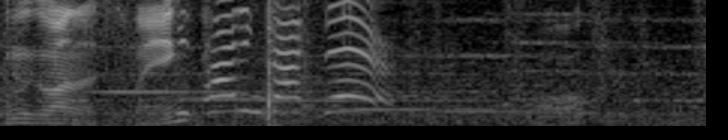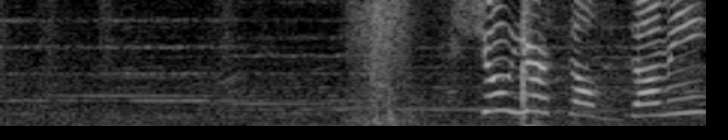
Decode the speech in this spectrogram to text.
Can we go on the swing? hiding back there. Show yourself, dummy.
